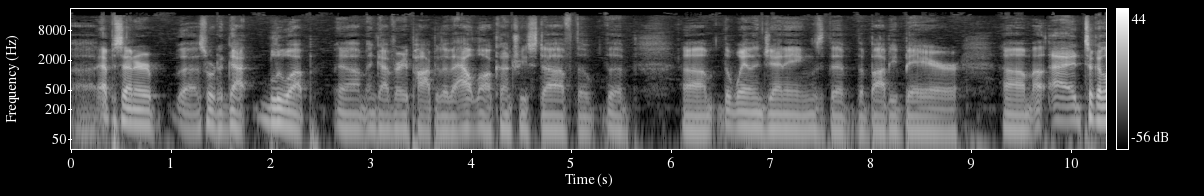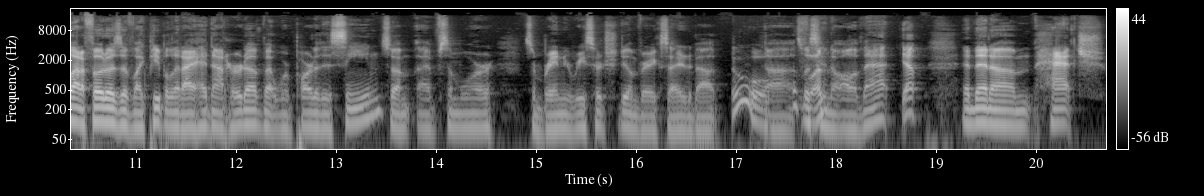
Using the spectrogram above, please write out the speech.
uh, epicenter, uh, sort of got blew up um, and got very popular. The outlaw country stuff, the the um, the Waylon Jennings, the the Bobby Bare. Um, I, I took a lot of photos of like people that I had not heard of, but were part of this scene. So I'm, I have some more, some brand new research to do. I'm very excited about Ooh, uh, listening fun. to all of that. Yep. And then um, Hatch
